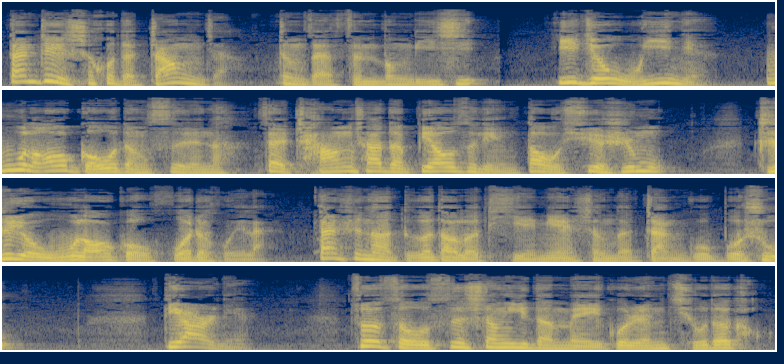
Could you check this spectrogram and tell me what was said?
但这时候的张家正在分崩离析。一九五一年，吴老狗等四人呢，在长沙的彪子岭盗血尸墓。只有吴老狗活着回来，但是呢，得到了铁面生的战国帛书。第二年，做走私生意的美国人裘德考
